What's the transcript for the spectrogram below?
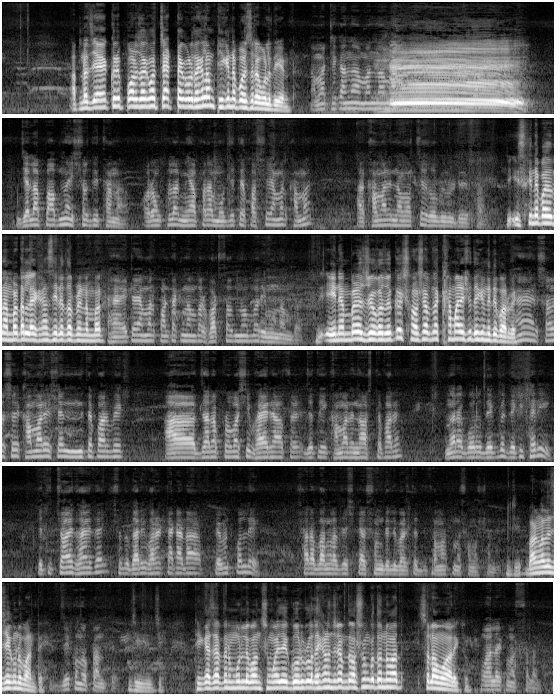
আপনার জায়গা করে পরে জায়গা চারটা করে দেখালাম ঠিকানা পয়সাটা বলে দিন আমার ঠিকানা আমার নাম জেলা পাবনা ঈশ্বরদী থানা অরংখোলা মিয়াপাড়া মসজিদের পাশেই আমার খামার। আর খামারের নাম হচ্ছে রবিউল ডেয়ারি ফার্ম স্ক্রিনে পাশে নাম্বারটা লেখা আছে এটা তো আপনার নাম্বার? হ্যাঁ এটাই আমার contact number WhatsApp number imo number এই নাম্বারে যোগাযোগ করে সরাসরি আপনার খামার এসে দেখে নিতে পারবে। হ্যাঁ সরাসরি খামারে এসে নিতে পারবে। আর যারা প্রবাসী ভাইরা আছে যদি এই খামারে না আসতে পারে ওনারা গরু দেখবে দেখি সারি। যদি চয়েস হয়ে যায় শুধু গাড়ি ভাড়ার টাকাটা পেমেন্ট করলে সারা বাংলাদেশ ক্যাশ অন ডেলিভারিতে দিতে আমার কোনো সমস্যা নেই। জি বাংলাদেশ যে কোনো প্রান্তে। যে কোনো প্রান্তে। জি জি জি। ঠিক আছে, আপনার মূল্যবান সময় দিয়ে গরুগুলো দেখানোর জন্য আপনাদের অসংখ্য ধন্যবাদ। সালামু আলাইকুম। ওয়ালাইকুম আসসালাম।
